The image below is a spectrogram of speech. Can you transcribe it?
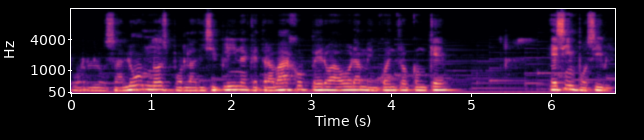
por los alumnos, por la disciplina que trabajo, pero ahora me encuentro con que es imposible.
